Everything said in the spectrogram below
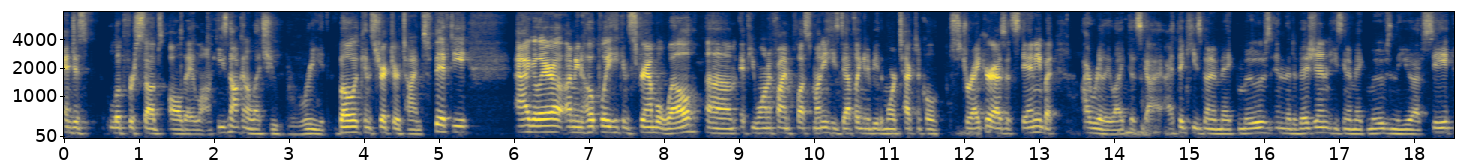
and just look for subs all day long. He's not going to let you breathe. Boa constrictor times 50. Aguilera, I mean, hopefully he can scramble well. Um, if you want to find plus money, he's definitely going to be the more technical striker as it's standing. But I really like this guy. I think he's going to make moves in the division. He's going to make moves in the UFC.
